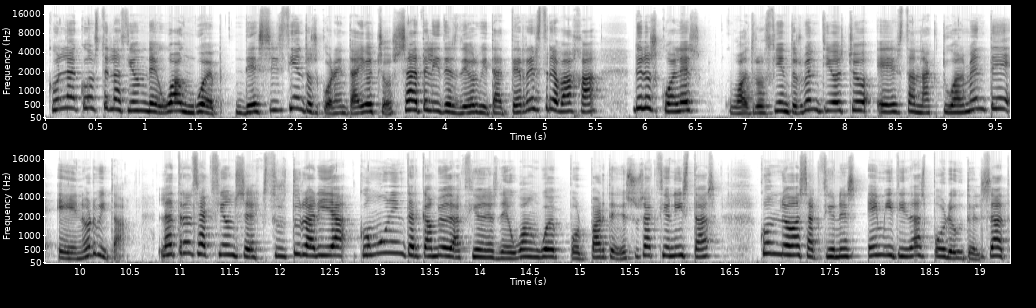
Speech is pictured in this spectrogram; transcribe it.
con la constelación de OneWeb de 648 satélites de órbita terrestre baja, de los cuales 428 están actualmente en órbita la transacción se estructuraría como un intercambio de acciones de OneWeb por parte de sus accionistas con nuevas acciones emitidas por Eutelsat,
